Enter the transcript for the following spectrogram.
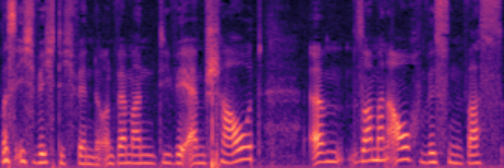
was ich wichtig finde. Und wenn man die WM schaut, ähm, soll man auch wissen, was,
